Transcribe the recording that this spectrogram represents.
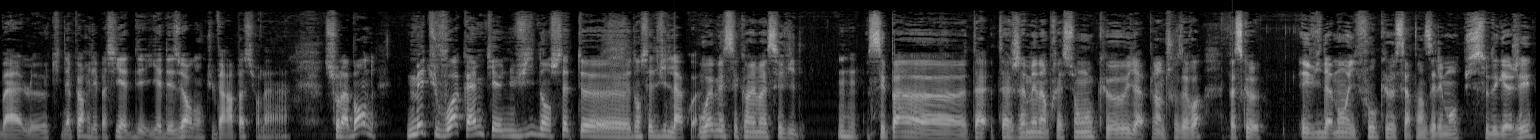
bah le kidnappeur il est passé il y a des, il y a des heures donc tu le verras pas sur la sur la bande, mais tu vois quand même qu'il y a une vie dans cette euh, dans cette ville là quoi. Ouais, mais c'est quand même assez vide. Mhm. C'est pas euh, t'as t'as jamais l'impression qu'il y a plein de choses à voir parce que évidemment il faut que certains éléments puissent se dégager.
